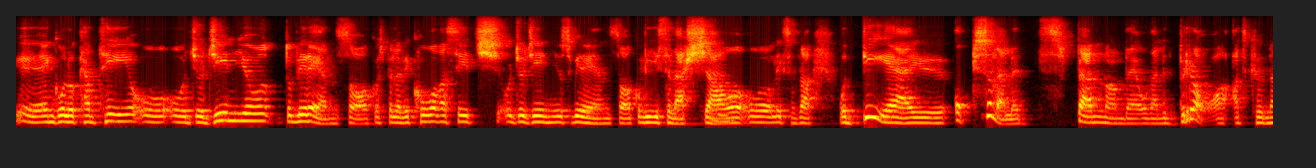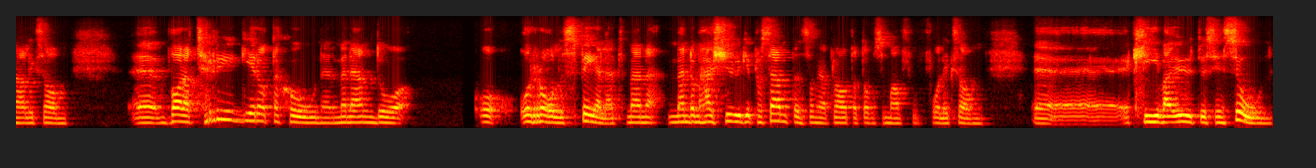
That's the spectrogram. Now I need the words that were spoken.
N'Golo Kanté och, och Jorginho, då blir det en sak. Och spelar vi Kovacic och Jorginho så blir det en sak och vice versa. Mm. Och, och, liksom, och det är ju också väldigt spännande och väldigt bra att kunna liksom eh, vara trygg i rotationen men ändå och, och, rollspelet. Men, men de här 20 procenten som jag pratat om som man får, får liksom, eh, kliva ut ur sin zon.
